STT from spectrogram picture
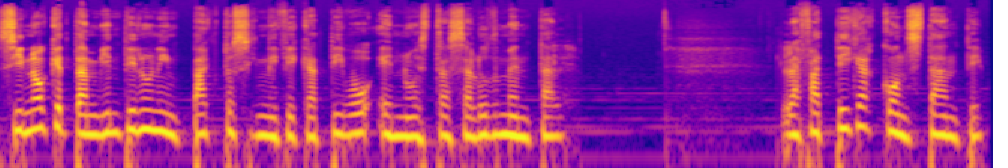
sino que también tiene un impacto significativo en nuestra salud mental. La fatiga constante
